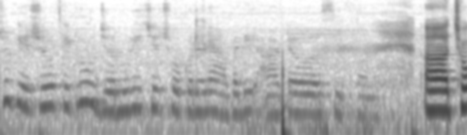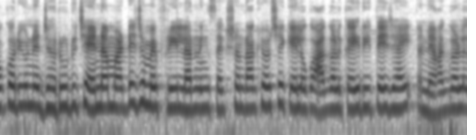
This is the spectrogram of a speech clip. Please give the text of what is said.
શું કહેશો? કેટલું જરૂરી છે છોકરીઓને આ બધી આર્ટ છોકરીઓને જરૂર છે. એના માટે જ અમે ફ્રી લર્નિંગ સેક્શન રાખ્યો છે કે એ લોકો આગળ કઈ રીતે જાય અને આગળ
